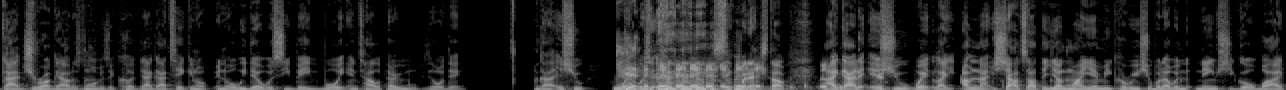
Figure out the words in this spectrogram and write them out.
got drug out as long as it could. That got taken off, and all we did was see Baby Boy and Tyler Perry movies all day. Got issue with some of that stuff. I got an issue with like I'm not. Shouts out to Yung Miami, Caresha, whatever name she go by.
